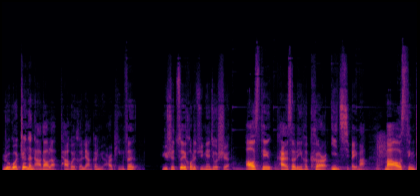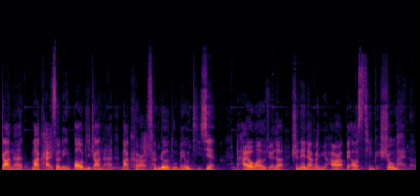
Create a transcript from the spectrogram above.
如果真的拿到了，他会和两个女孩平分。于是最后的局面就是，奥斯汀、凯瑟琳和科尔一起被骂，骂奥斯汀渣男，骂凯瑟琳包庇渣男，骂科尔蹭热度没有底线。还有网友觉得是那两个女孩啊被奥斯汀给收买了。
